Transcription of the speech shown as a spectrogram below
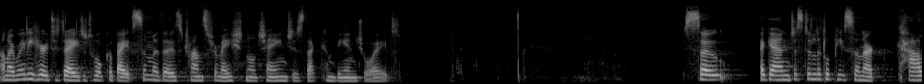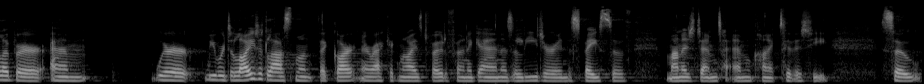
And I'm really here today to talk about some of those transformational changes that can be enjoyed. So, again, just a little piece on our caliber. Um, we're, we were delighted last month that Gartner recognised Vodafone again as a leader in the space of managed M2M connectivity. So,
